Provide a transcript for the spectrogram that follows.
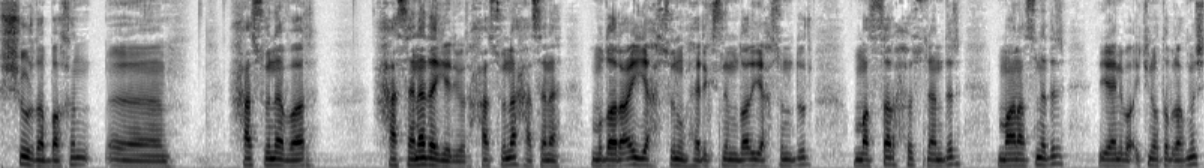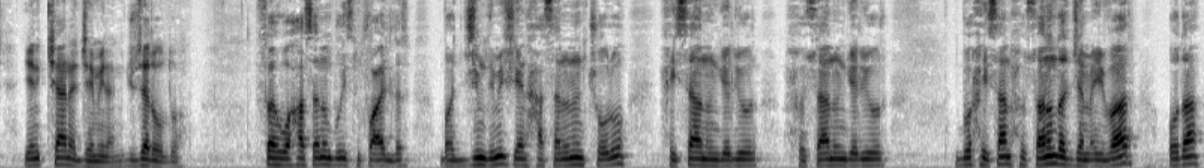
Şurada bakın e, hasune var. Hasene de geliyor. Hasune hasene. Mudara'i yahsunu. Her ikisinin mudarı yahsundur. Masar hüsnendir. Manası nedir? Yani iki nokta bırakmış. Yani kâne cemilen. Güzel oldu. Fehuve hasenun bu ismi faildir. Bak cim demiş yani hasenunun çoğulu hisanun geliyor. Hüsanun geliyor. Bu hisan Hüsan'ın da cem'i var. O da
